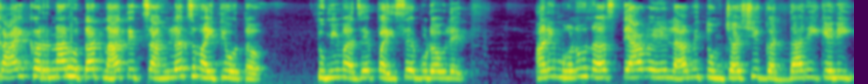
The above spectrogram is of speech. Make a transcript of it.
काय करणार होतात ना ते चांगलंच माहिती होतं. तुम्ही माझे पैसे बुडवलेत आणि म्हणूनच त्यावेळेला मी तुमच्याशी गद्दारी केली.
